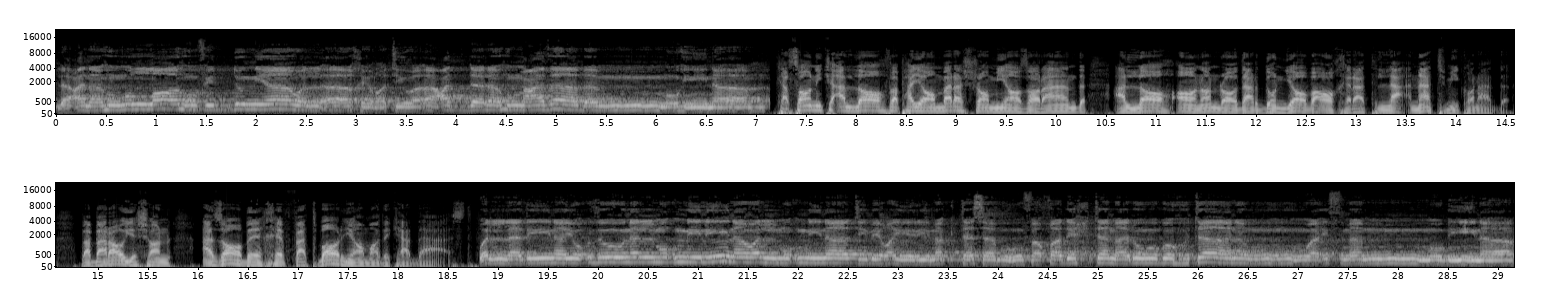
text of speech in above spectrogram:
لعنهم الله في الدنيا والآخرة وأعد لهم عذابا مهینا کسانی که الله و پیامبرش را میآزارند الله آنان را در دنیا و آخرت لعنت می کند و برایشان عذاب خفتباری آماده کرده است. والذین یؤذون المؤمنین والمؤمنات بغیر ما اکتسبوا فقد احتملوا بهتانا و اثما مبینا.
